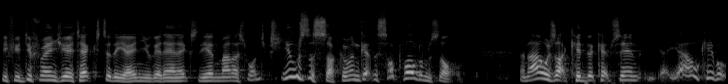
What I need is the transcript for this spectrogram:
If you differentiate x to the n, you get nx to the n minus 1. Just use the sucker and get the problem solved. And I was that kid that kept saying, yeah, okay, but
